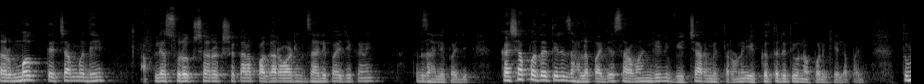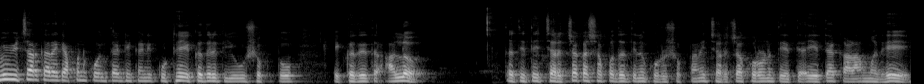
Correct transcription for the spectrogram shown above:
तर मग त्याच्यामध्ये आपल्या सुरक्षा रक्षकाला पगारवाढ झाली पाहिजे का नाही? तर झाली पाहिजे. कशा पद्धतीने झालं पाहिजे? सर्वांगीण विचार मित्रांनो एकत्रित येऊन आपण केला पाहिजे. तुम्ही विचार करा की आपण कोणत्या ठिकाणी कुठे एकत्रित येऊ शकतो? एकत्रित आलं तर तिथे चर्चा कशा पद्धतीने करू शकतो? आणि चर्चा करून ते येत्या येत्या काळामध्ये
